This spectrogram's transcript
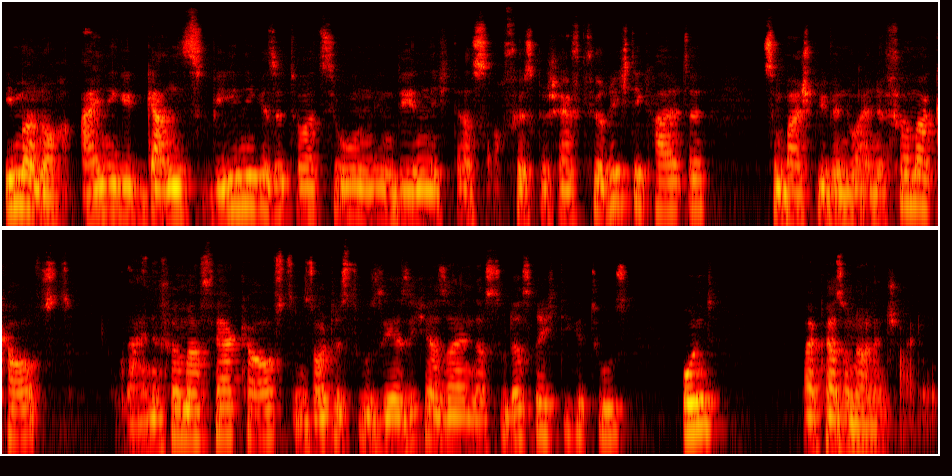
immer noch einige ganz wenige Situationen, in denen ich das auch fürs Geschäft für richtig halte. Zum Beispiel, wenn du eine Firma kaufst oder eine Firma verkaufst, dann solltest du sehr sicher sein, dass du das Richtige tust. Und bei Personalentscheidungen.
